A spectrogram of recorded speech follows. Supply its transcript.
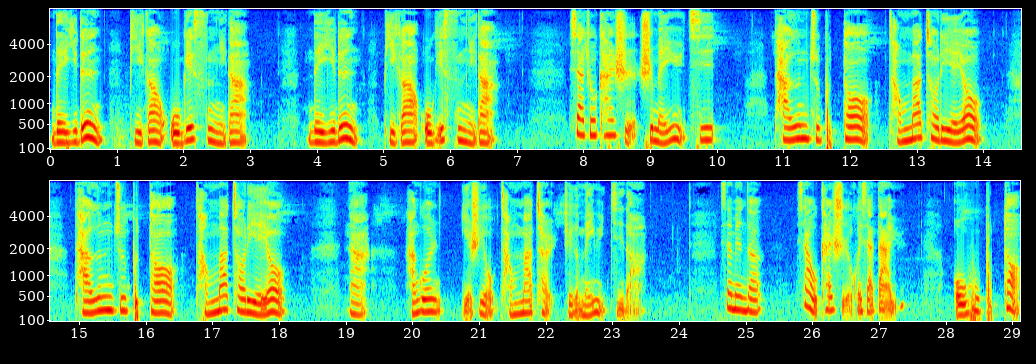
내일은 비가 오겠습니다. 내일은 비가 오겠습니다. 下周开始是梅雨期. 다음 주부터 장마철이에요. 다음 주부터 장마철이에요. 那韩国也是有 장마철 这个梅雨季的啊。下面的下午开始会下大雨，오후부터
